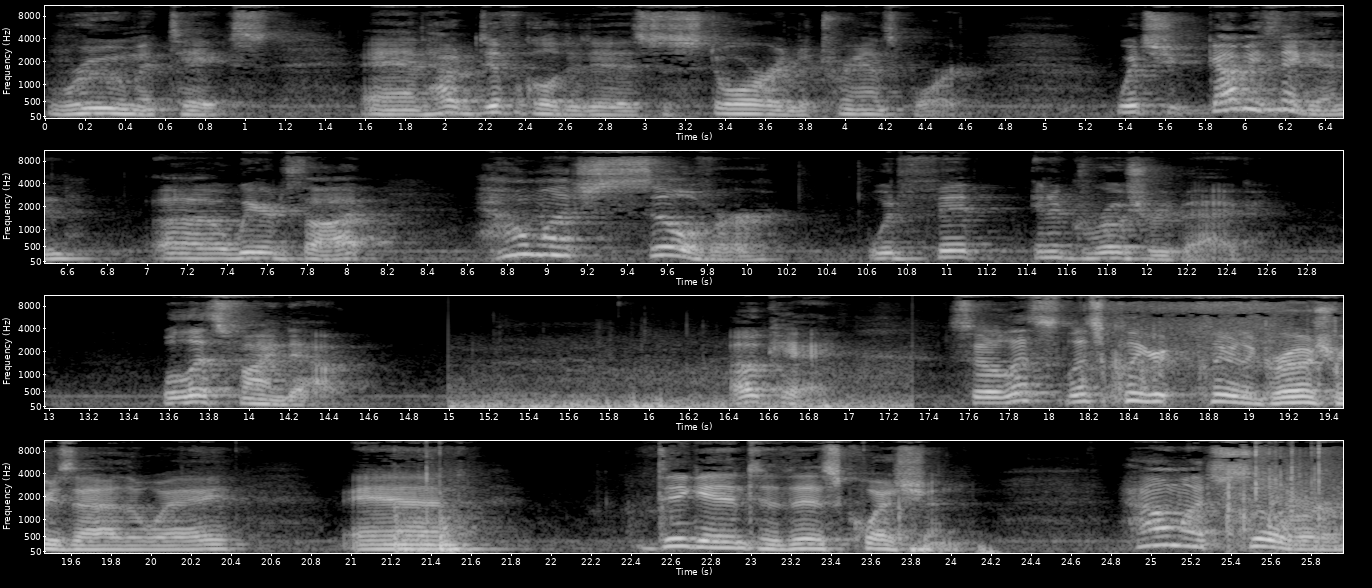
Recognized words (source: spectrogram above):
room it takes, and how difficult it is to store and to transport. Which got me thinking, a weird thought, how much silver would fit in a grocery bag? Well, let's find out. Okay, so let's let's clear clear the groceries out of the way and dig into this question. How much silver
